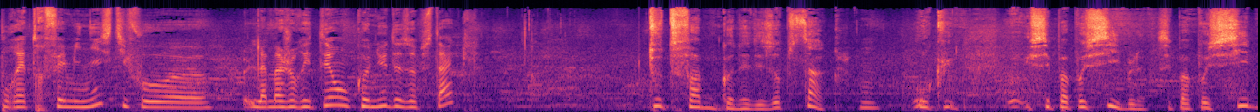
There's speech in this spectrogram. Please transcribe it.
pour être féministe, il faut la majorité ont connu des obstacles? Toute femme connaît des obstacles. Mm. Aucune. C'est pas possible. C'est pas possible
